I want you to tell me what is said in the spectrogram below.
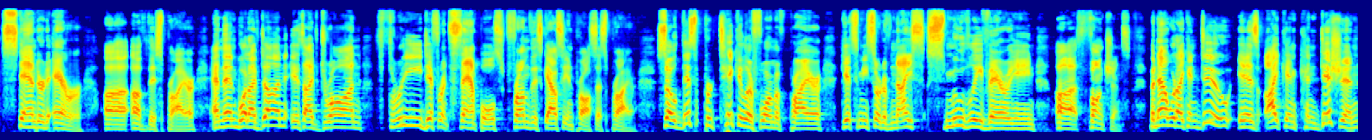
standard error uh, of this prior. And then what I've done is I've drawn three different samples from this Gaussian process prior. So this particular form of prior gets me sort of nice, smoothly varying uh, functions. But now what I can do is I can condition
